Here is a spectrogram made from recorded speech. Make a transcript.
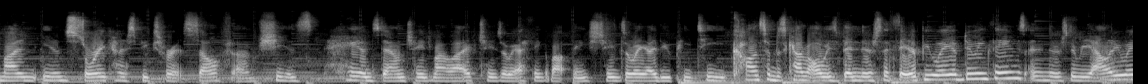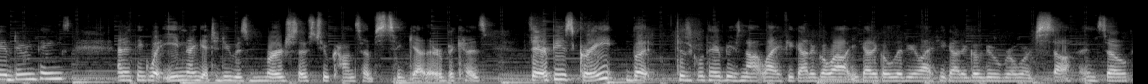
My Eden's story kind of speaks for itself. Um, she has hands down changed my life, changed the way I think about things, changed the way I do PT. Concept has kind of always been there's the therapy way of doing things and then there's the reality way of doing things. And I think what Eden and I get to do is merge those two concepts together because therapy is great, but physical therapy is not life. You got to go out, you got to go live your life, you got to go do real world stuff. And so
